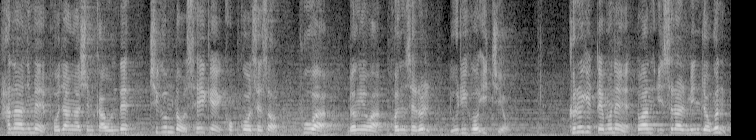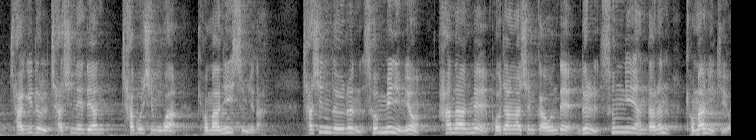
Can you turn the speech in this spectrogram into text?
하나님의 보장하심 가운데 지금도 세계 곳곳에서 부와 명예와 권세를 누리고 있지요. 그러기 때문에 또한 이스라엘 민족은 자기들 자신에 대한 자부심과 교만이 있습니다. 자신들은 선민이며 하나님의 보장하심 가운데 늘 승리한다는 교만이지요.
